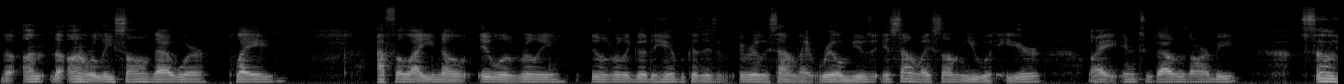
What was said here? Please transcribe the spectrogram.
the un the unreleased songs that were played, I feel like you know it was really it was really good to hear because it it really sounded like real music. It sounded like something you would hear like in two thousands R and B. So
